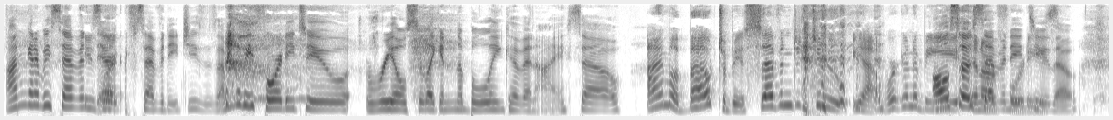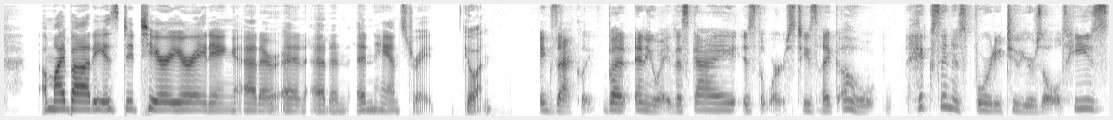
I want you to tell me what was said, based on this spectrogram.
I'm gonna be 70, er, like- 70. Jesus, I'm gonna be 42 real, so like in the blink of an eye. So I'm about to be 72. yeah, we're going to be also in our 72 40s. though. Uh, My body is deteriorating at a at, at an enhanced rate. Go on. Exactly. But anyway, this guy is the worst. He's like, oh, Hickson is 42 years old. He's,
